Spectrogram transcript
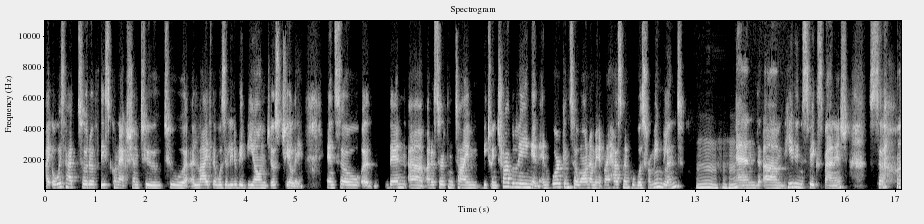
I always had sort of this connection to to a life that was a little bit beyond just Chile. And so uh, then uh, at a certain time between traveling and, and work and so on, I met my husband who was from England. Mm-hmm. And um, he didn't speak Spanish, so, so,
